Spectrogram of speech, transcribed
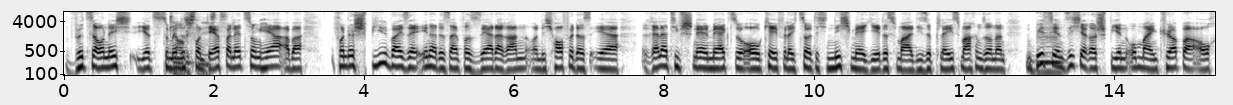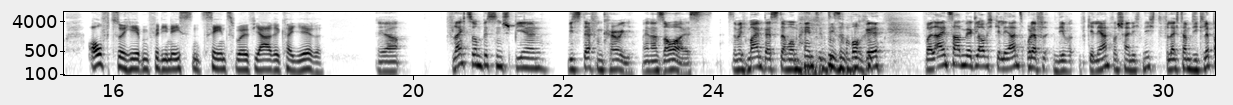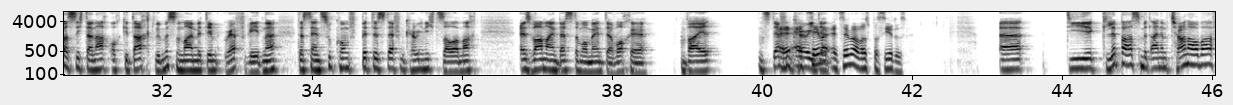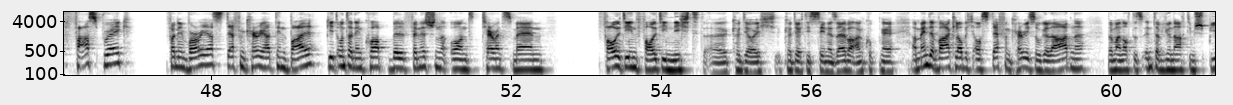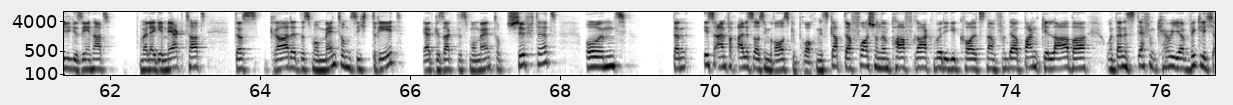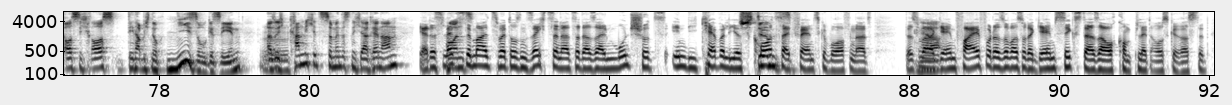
wird es auch nicht, jetzt zumindest von nicht. der Verletzung her, aber von der Spielweise erinnert es einfach sehr daran und ich hoffe, dass er relativ schnell merkt, so, okay, vielleicht sollte ich nicht mehr jedes Mal diese Plays machen, sondern ein bisschen mhm. sicherer spielen, um meinen Körper auch aufzuheben für die nächsten 10, 12 Jahre Karriere. Ja, vielleicht so ein bisschen spielen wie Stephen Curry, wenn er sauer ist. Das ist nämlich mein bester Moment in dieser Woche. Weil eins haben wir, glaube ich, gelernt, oder nee, gelernt wahrscheinlich nicht. Vielleicht haben die Clippers sich danach auch gedacht, wir müssen mal mit dem Ref reden, ne, dass der in Zukunft bitte Stephen Curry nicht sauer macht. Es war mein bester Moment der Woche, weil Stephen äh, Curry. Erzähl mal, erzähl mal, was passiert ist. Äh, die Clippers mit einem Turnover, Fast Break von den Warriors. Stephen Curry hat den Ball, geht unter den Korb, will finishen und Terrence Mann fault ihn, fault ihn nicht. Äh, könnt, ihr euch, könnt ihr euch die Szene selber angucken. Am Ende war, glaube ich, auch Stephen Curry so geladen, wenn man auch das Interview nach dem Spiel gesehen hat, weil er gemerkt hat, dass gerade das Momentum sich dreht. Er hat gesagt, das Momentum shiftet und dann ist einfach alles aus ihm rausgebrochen. Es gab davor schon ein paar fragwürdige Calls, dann von der Bank Gelaber und dann ist Stephen Curry ja wirklich aus sich raus. Den habe ich noch nie so gesehen. Also ich mhm. kann mich jetzt zumindest nicht erinnern. Ja, das letzte und Mal 2016, als er da seinen Mundschutz in die Cavaliers Courtside-Fans geworfen hat. Das war ja. Game 5 oder sowas oder Game 6, da ist er auch komplett ausgerastet.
